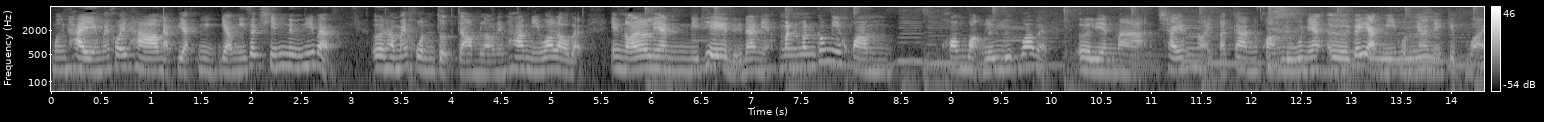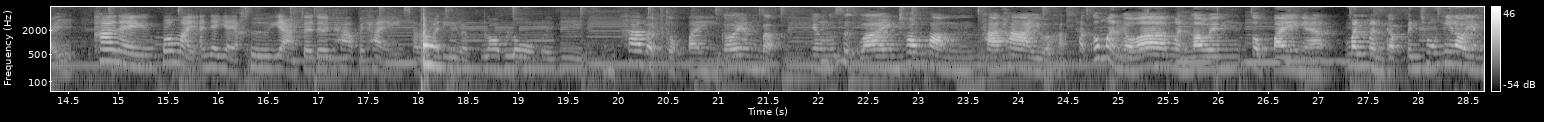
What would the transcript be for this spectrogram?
เมืองไทยยังไม่ค่อยทำอยากอยากอยากมีสักชิ้นหนึ่งที่แบบเออทำให้คนจดจำเราในภาพนี้ว่าเราแบบอย่างน้อยเราเรียนนิเทศหรือด้านเนี้ยมันมันก็มีความความหวังลึกๆว่าแบบ เออเรียนมาใช้มันหน่อยละกันความรู้เนี้ยเออก็อยากมีผลงานเนี้ยเก็บไว้ ถ้าในเป้าหมายอันใหญ่ๆคืออยากจะเดินทางไปถ่ายสารคดีแบบรอบโลกเลยพี่ ถ้าแบบจบไปก็ยังแบบยังรู้สึกว่ายังชอบความท้าทายอยู่อะค่ะ ก็เหมือนกับว่าเหมือนเรายังจบไปอย่างเงี้ยมันเหมือนกับเป็นช่วงที่เรายัง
